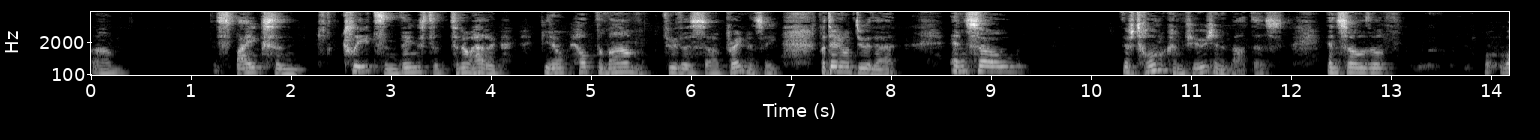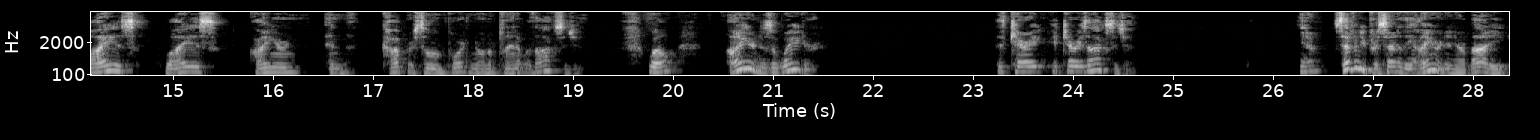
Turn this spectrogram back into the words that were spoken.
um, spikes and cleats and things to, to know how to, you know, help the mom through this uh, pregnancy, but they don't do that. And so there's total confusion about this. And so the why is why is iron and copper so important on a planet with oxygen? Well, iron is a waiter. It carry it carries oxygen. You know, 70% of the iron in our body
